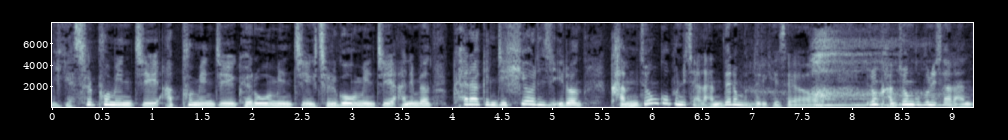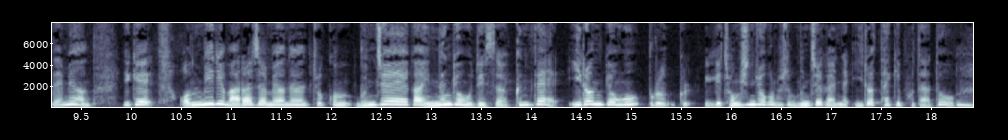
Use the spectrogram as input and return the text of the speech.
이게 슬픔인지 아픔인지 괴로움인지 즐거움인지 아니면 쾌락인지 희열인지 이런 감정 구분이 잘 안 되는 분들이 계세요. 아. 이런 감정 구분이 잘 안 되면 이게 엄밀히 말하자면은 조금 문제가 있는 경우도 있어요. 근데 이런 경우 그, 이게 정신적으로 무슨 문제가 있냐 이렇다기보다도 음.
